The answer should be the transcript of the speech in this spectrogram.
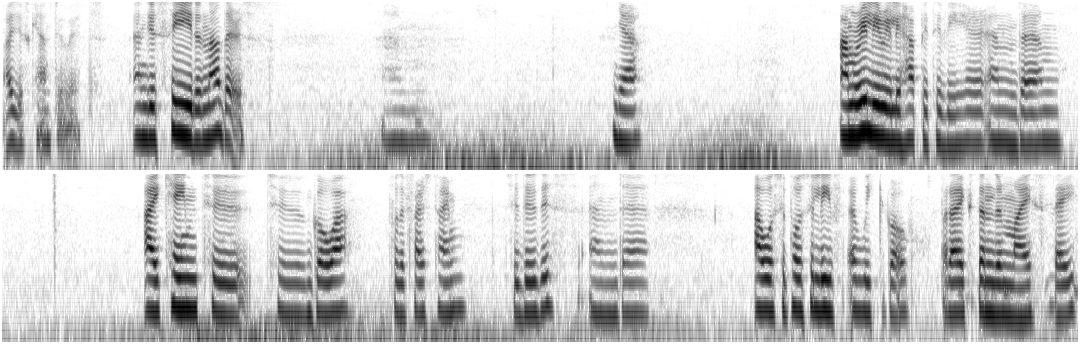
I just can't do it. And you see it in others. Um, yeah. I'm really, really happy to be here and um, I came to, to Goa for the first time to do this and uh, I was supposed to leave a week ago but I extended my stay.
